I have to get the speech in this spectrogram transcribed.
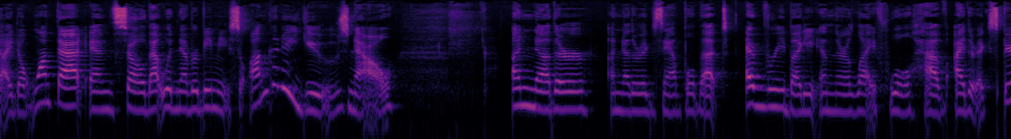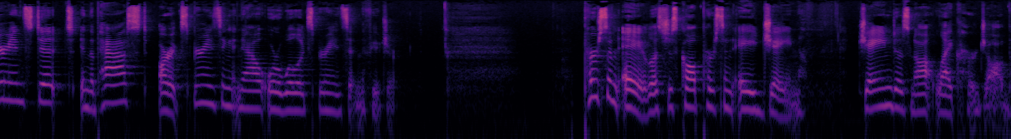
I don't want that and so that would never be me. So I'm going to use now another another example that everybody in their life will have either experienced it in the past, are experiencing it now, or will experience it in the future. Person A, let's just call person A Jane. Jane does not like her job.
